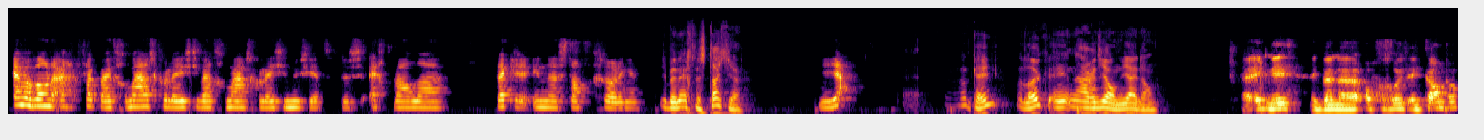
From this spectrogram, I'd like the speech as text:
en we wonen eigenlijk vlakbij het Gomaris College, waar het Gomaris College nu zit. Dus echt wel uh, lekker in de stad Groningen. Je bent echt een stadje? Ja. Oké, okay, leuk. En Arend Jan, jij dan? Uh, ik niet. Ik ben uh, opgegroeid in Kampen.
